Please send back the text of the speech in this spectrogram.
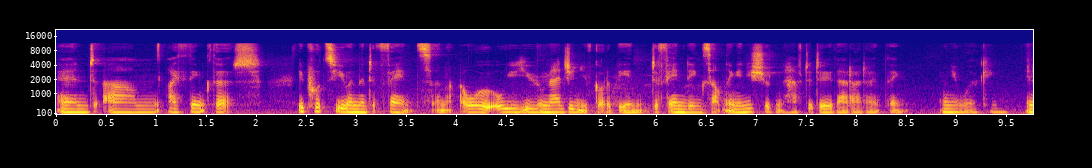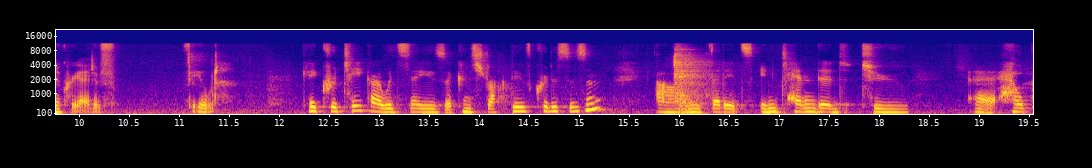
And um, I think that it puts you in the defence, and or, or, you imagine you've got to be defending something, and you shouldn't have to do that. I don't think when you're working in a creative field. Okay, critique I would say is a constructive criticism, um, that it's intended to uh, help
